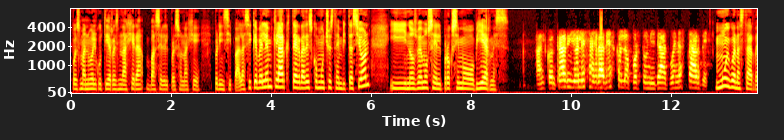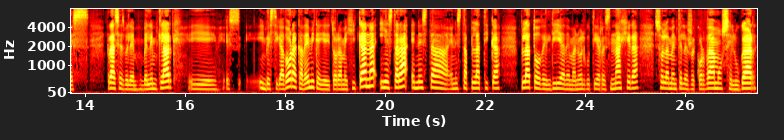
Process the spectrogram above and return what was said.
pues Manuel Gutiérrez Nájera va a ser el personaje principal. Así que Belém Clark, te agradezco mucho esta invitación y nos vemos el próximo viernes. Al contrario, yo les agradezco la oportunidad. Buenas tardes. Muy buenas tardes. Gracias, Belém. Belém Clark y es investigadora académica y editora mexicana y estará en esta en esta plática plato del día de Manuel Gutiérrez Nájera. Solamente les recordamos el lugar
